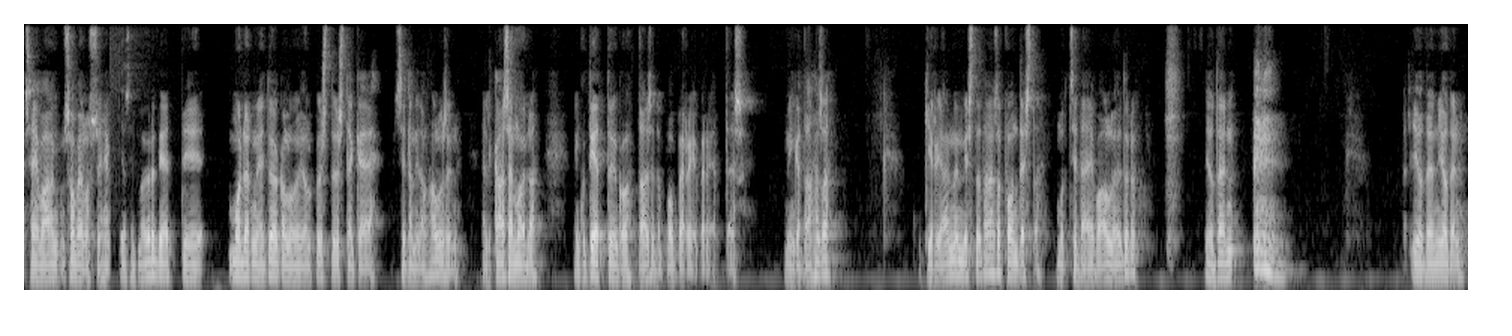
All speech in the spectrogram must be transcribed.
se ei vaan sovellu siihen. Ja sitten mä yritin etsiä moderneja työkaluja, joilla pystyisi tekemään sitä, mitä mä halusin. Eli asemoida niin kuin tiettyyn kohtaan sitä paperia periaatteessa, minkä tahansa kirjaimen mistä tahansa fontista, mutta sitä ei vaan löytynyt. Joten, joten, joten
